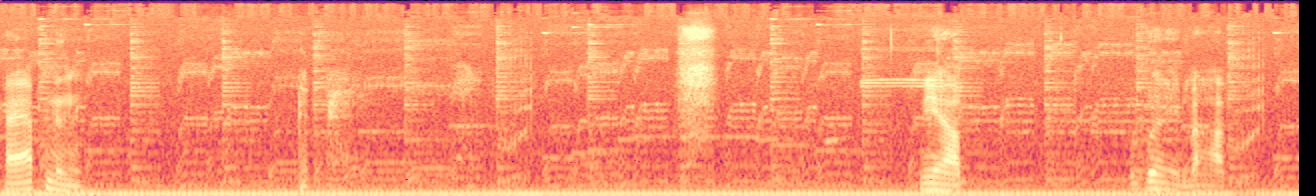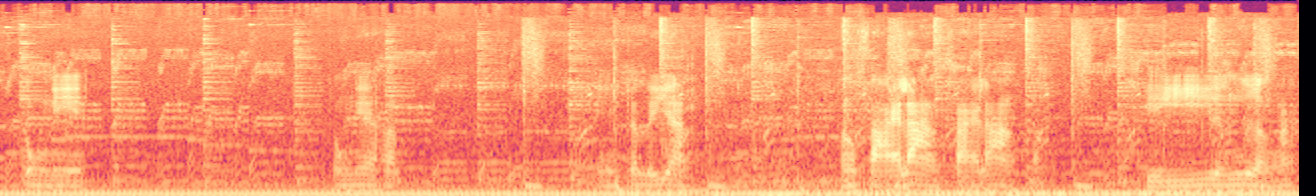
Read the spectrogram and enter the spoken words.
แป๊บหนึ่งนี่ครับ เพื่อนๆเห็นปะครับ ตรงนี้ ตรงเนี้ยครับ เห็นกันหรือยัง ทางซ้ายล่างซ้ายล่างครับสีเหลืองๆอะ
